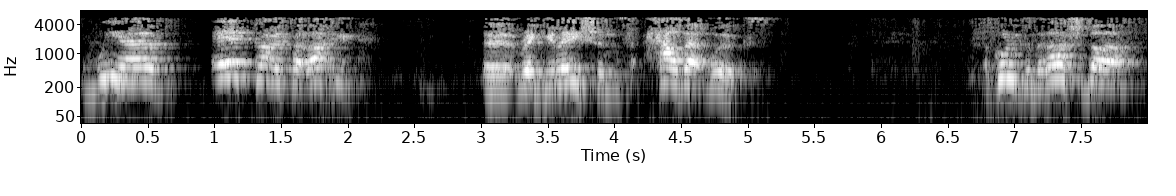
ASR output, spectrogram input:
we have airtight halachic uh, regulations how that works. According to the Rashba,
